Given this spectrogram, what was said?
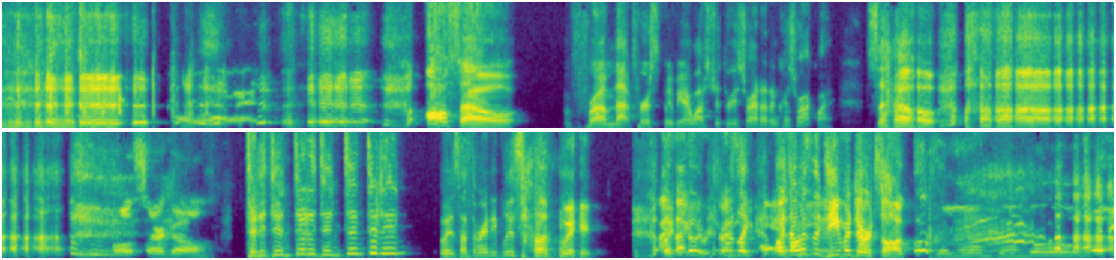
also, from that first movie I watched it three Reese Rideout and Chris Rockway. So full circle. Wait, is that the Randy Blue song? Wait. I Wait, thought you were trying. It was like, oh, that was the Diva Dirt song. Boom, boom, boom. Oh,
